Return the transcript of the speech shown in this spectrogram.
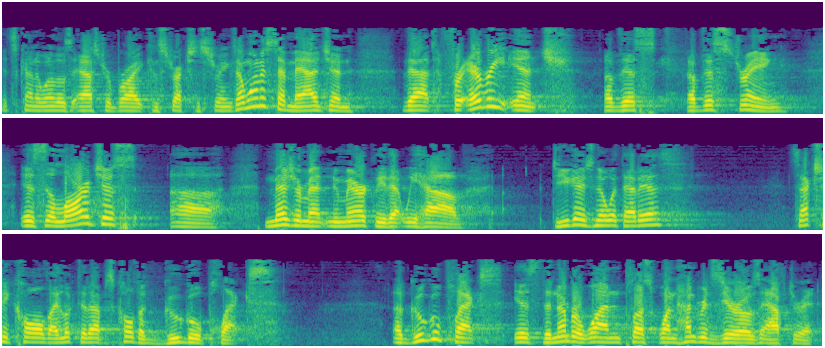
it's kind of one of those Astro Bright construction strings. I want us to imagine that for every inch of this of this string is the largest uh, measurement numerically that we have. Do you guys know what that is? It's actually called, I looked it up, it's called a googolplex. A googolplex is the number one plus 100 zeros after it.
